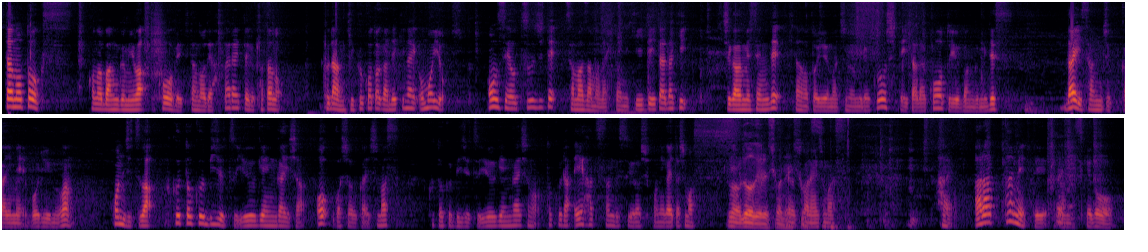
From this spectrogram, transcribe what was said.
北野トークス。この番組は神戸北野で働いている方の普段聞くことができない思いを音声を通じて様々な人に聞いていただき、違う目線で北野という街の魅力を知っていただこうという番組です。第30回目ボリューム1。本日は福徳美術有限会社をご紹介します。福徳美術有限会社の徳倉英発さんです。よろしくお願いいたします。どうぞよろしくお願いします。よろしくお願いします。はい。改めてなんですけど、福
